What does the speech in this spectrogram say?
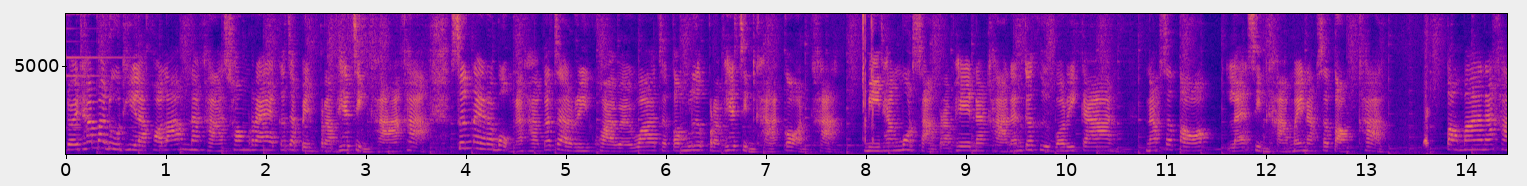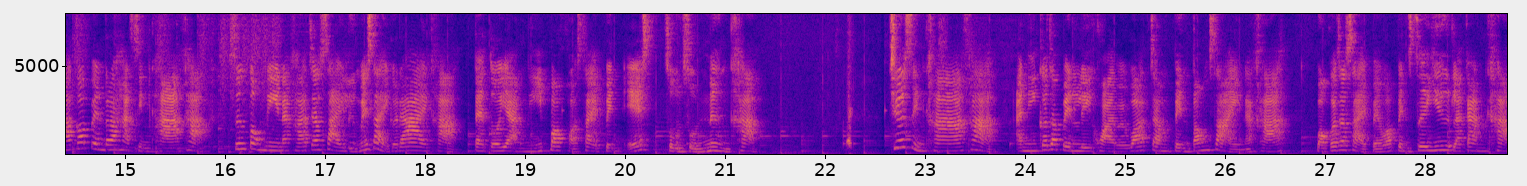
โดยถ้ามาดูทีละคอลัมน์นะคะ ช่องแรกก็จะเป็นประเภทสินค้าค่ะ ซึ่งในระบบนะคะก็จะรีควายไว้ว่าจะต้องเลือกประเภทสินค้าก่อนค่ะ มีทั้งหมด 3 ประเภทนะคะ นั่นก็คือบริการนับสต็อก และสินค้าไม่นับสต็อกค่ะต่อมานะคะก็เป็นรหัสสินค้าค่ะ ซึ่งตรงนี้นะคะจะใส่หรือไม่ใส่ก็ได้ค่ะ แต่ตัวอย่างนี้ปอขอใส่เป็น S 0 0 1 ค่ะ ชื่อสินค้าค่ะ อันนี้ก็จะเป็นรีควายไว้ว่าจำเป็นต้องใส่นะคะปอก็จะใส่ไปว่าเป็นเสื้อยืดละกันค่ะ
